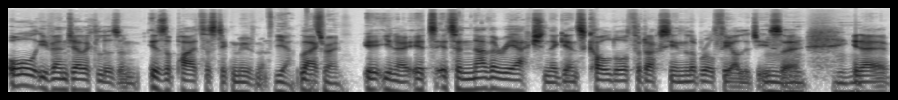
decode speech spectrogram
all evangelicalism is a pietistic movement. Yeah, like that's right. it- you know, it's it's another reaction against cold orthodoxy and liberal theology. So Mhm, you know,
